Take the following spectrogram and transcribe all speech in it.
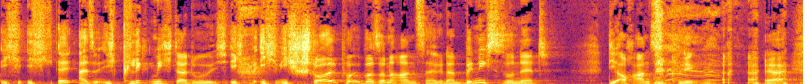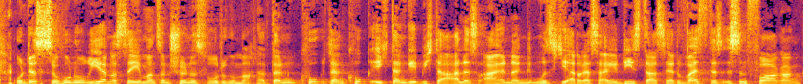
ich, ich, äh, also ich klick mich da durch. Ich, ich, ich stolper über so eine Anzeige. Dann bin ich so nett, die auch anzuklicken. ja, und das zu honorieren, dass da jemand so ein schönes Foto gemacht hat. Dann guck, dann guck ich, dann gebe ich da alles ein, dann muss ich die Adresse eingeben, dies, das, ja. Du weißt, das ist ein Vorgang,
